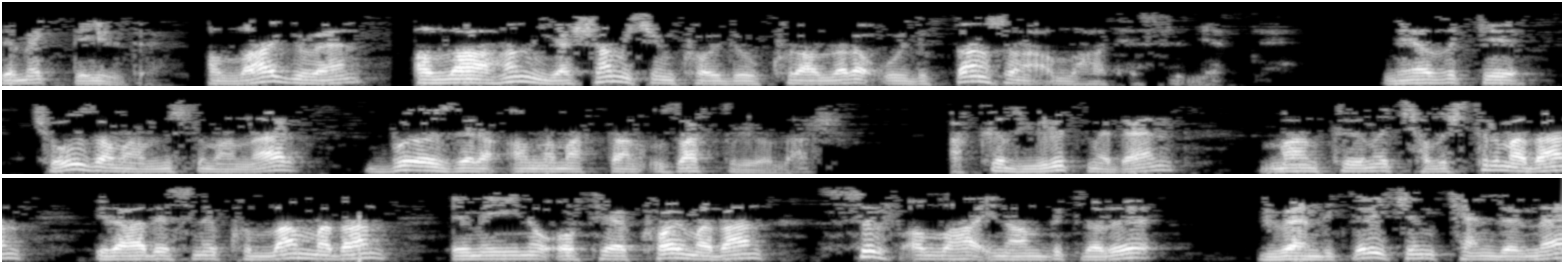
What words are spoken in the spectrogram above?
demek değildi. Allah'a güven, Allah'ın yaşam için koyduğu kurallara uyduktan sonra Allah'a teslimiyetti. Ne yazık ki çoğu zaman Müslümanlar bu özleri anlamaktan uzak duruyorlar. Akıl yürütmeden, mantığını çalıştırmadan, iradesini kullanmadan, emeğini ortaya koymadan sırf Allah'a inandıkları, güvendikleri için kendilerine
